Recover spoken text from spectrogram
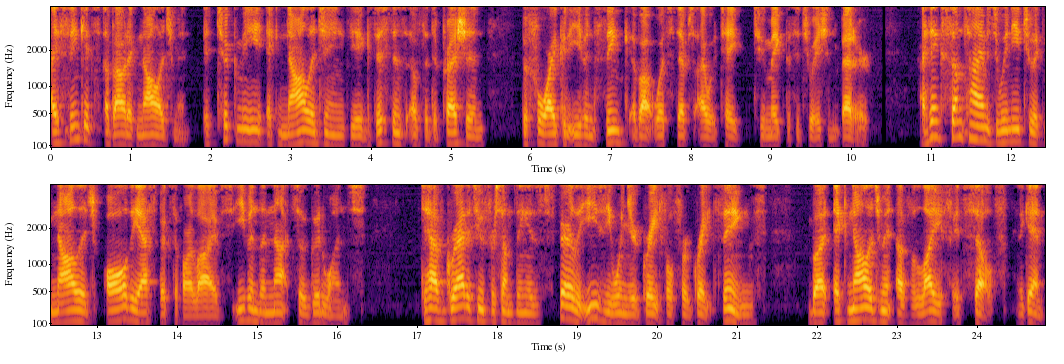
I think it's about acknowledgement. It took me acknowledging the existence of the depression before I could even think about what steps I would take to make the situation better. I think sometimes we need to acknowledge all the aspects of our lives, even the not so good ones. To have gratitude for something is fairly easy when you're grateful for great things, but acknowledgement of life itself. And again,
